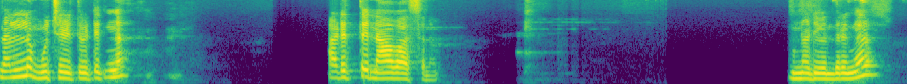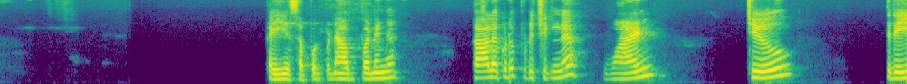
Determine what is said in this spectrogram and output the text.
நல்ல மூச்சு இழுத்து விட்டுக்குங்க. அடுத்து நாவாசனம். முன்னாடி வந்துருங்க. கையை சப்போர்ட் பண்ண அப் பண்ணுங்க. காலை கூட பிடிச்சிக்கங்க. One two three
